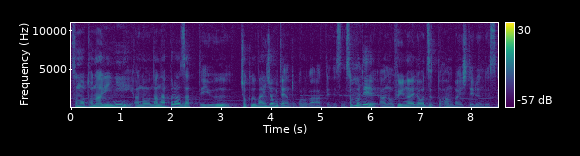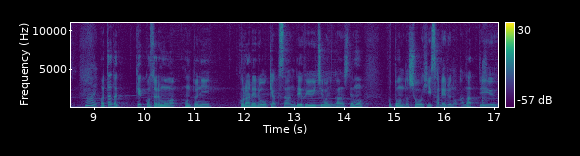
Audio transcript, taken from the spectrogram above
その隣にあのナナプラザっていう直売所みたいなところがあってですね。そこで、あの冬の間はずっと販売してるんです。はい。まあ、ただ結構それも本当に来られるお客さんで冬いちごに関してもほとんど消費されるのかなっていう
